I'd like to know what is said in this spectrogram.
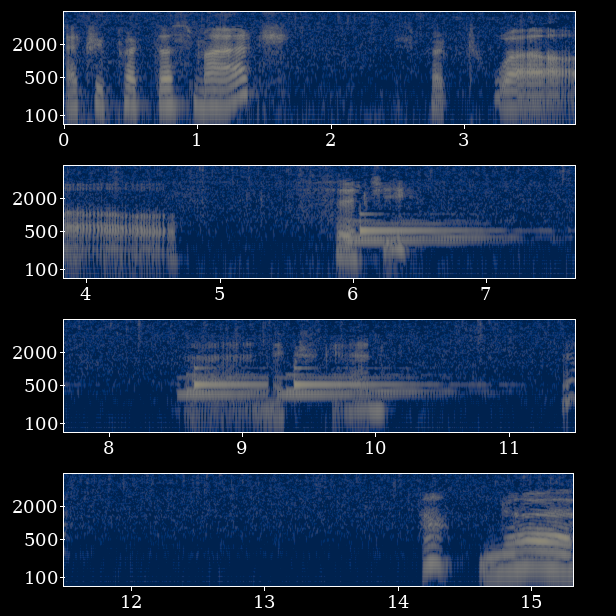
that we put this much, put 12, 30, uh, next scan. Yeah. Oh, no,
